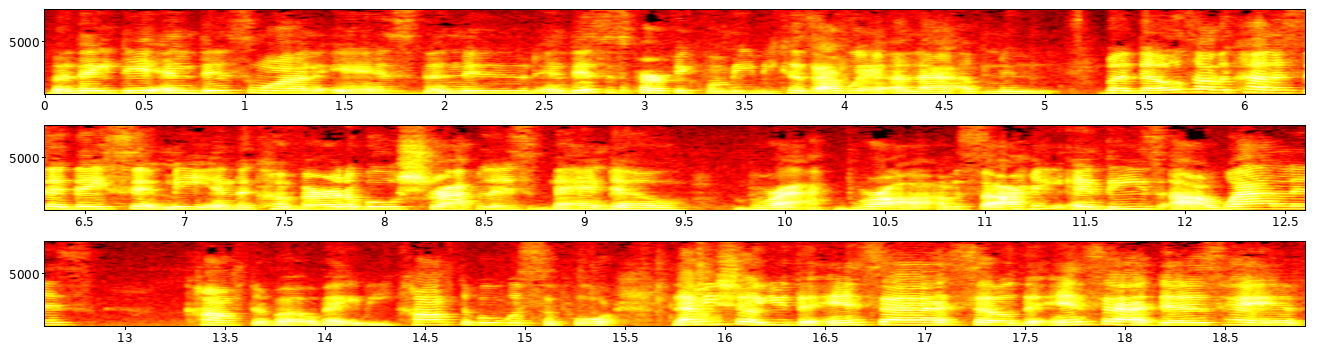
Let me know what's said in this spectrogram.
But they didn't. This one is the nude. And this is perfect for me because I wear a lot of nudes. But those are the colors that they sent me in the convertible strapless bandeau bra. bra I'm sorry. And these are wireless comfortable baby comfortable with support let me show you the inside so the inside does have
